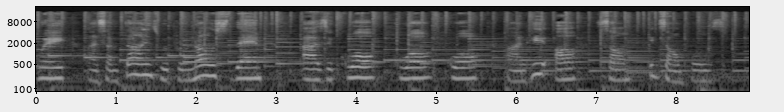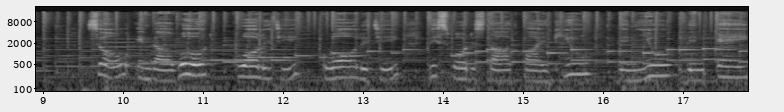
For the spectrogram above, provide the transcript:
que, and sometimes we pronounce them as quo, quo, quo. And here are some examples. So, in the word quality, quality, this word starts by Q, then U, then A,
